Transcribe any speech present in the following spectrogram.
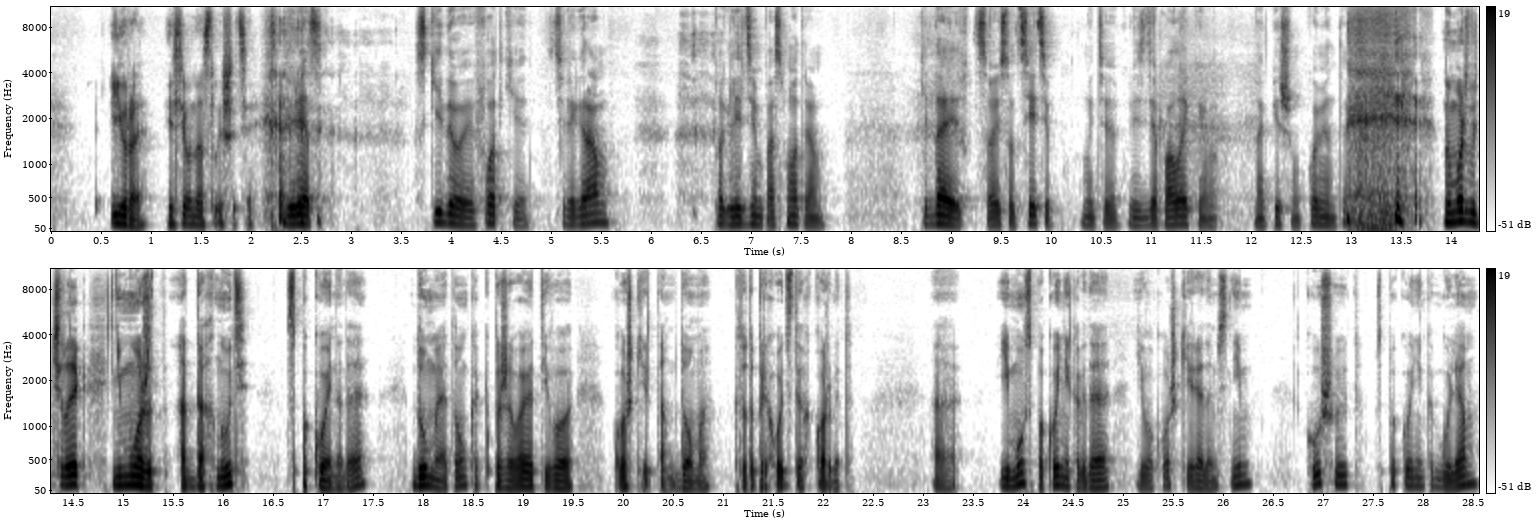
Юра, если вы нас слышите. Юрец, скидывай фотки в Телеграм, поглядим, посмотрим. Кидай свои соцсети, мы тебе везде полайкаем, напишем комменты. Ну, может быть, человек не может отдохнуть спокойно, да? Думая о том, как поживают его кошки там дома. Кто-то приходит, их кормит. А ему спокойнее, когда его кошки рядом с ним кушают спокойненько, гулям,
